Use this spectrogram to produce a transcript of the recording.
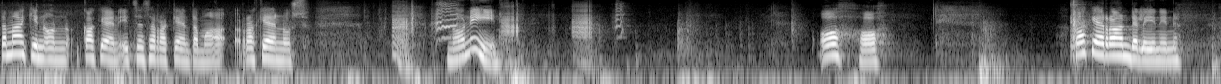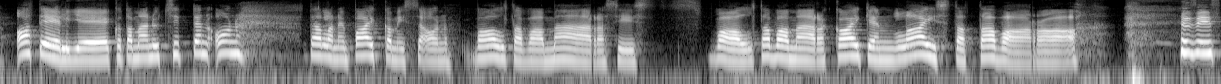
tämäkin on Kaken itsensä rakentama rakennus. No niin. Oho. Kake Randelinin ateljeeko tämä nyt sitten on tällainen paikka, missä on valtava määrä, siis valtava määrä kaikenlaista tavaraa. siis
